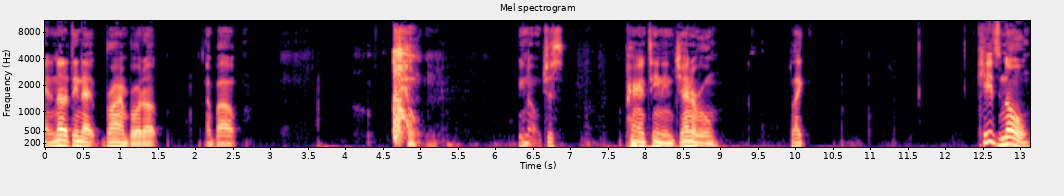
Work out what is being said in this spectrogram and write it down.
and another thing that Brian brought up about you know, just parenting in general, like kids know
